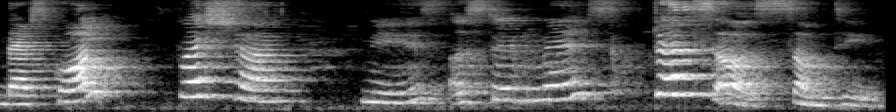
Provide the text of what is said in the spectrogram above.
That's called question. Means a statement tells us something.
